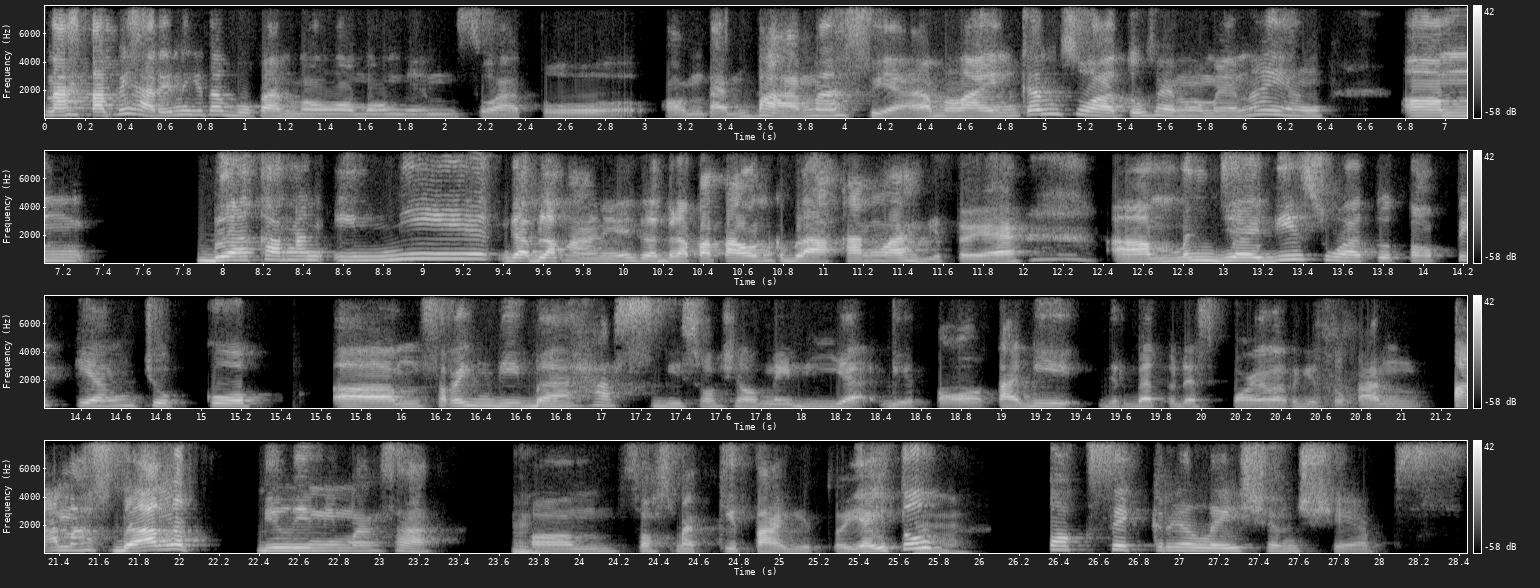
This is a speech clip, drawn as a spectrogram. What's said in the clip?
nah tapi hari ini kita bukan mau ngomongin suatu konten panas ya, melainkan suatu fenomena yang um, belakangan ini, nggak belakangan ini, beberapa tahun ke belakang lah gitu ya, um, menjadi suatu topik yang cukup um, sering dibahas di sosial media gitu. Tadi Dirbat udah spoiler gitu kan, panas banget di lini masa um, sosmed kita gitu, yaitu hmm toxic relationships.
